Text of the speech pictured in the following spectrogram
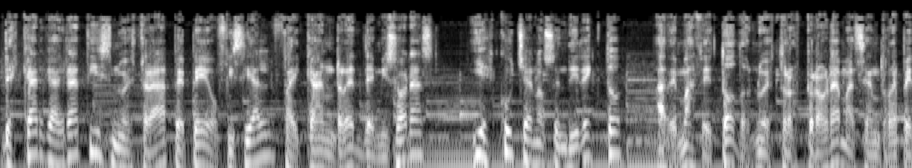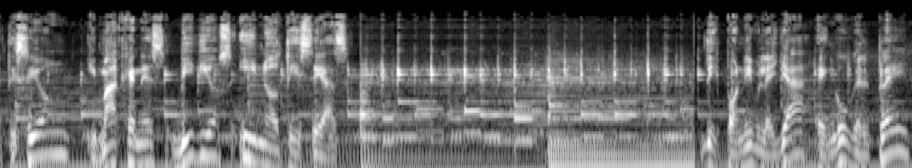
Descarga gratis nuestra APP oficial Faikan Red de Emisoras y escúchanos en directo, además de todos nuestros programas en repetición, imágenes, vídeos y noticias. Disponible ya en Google Play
